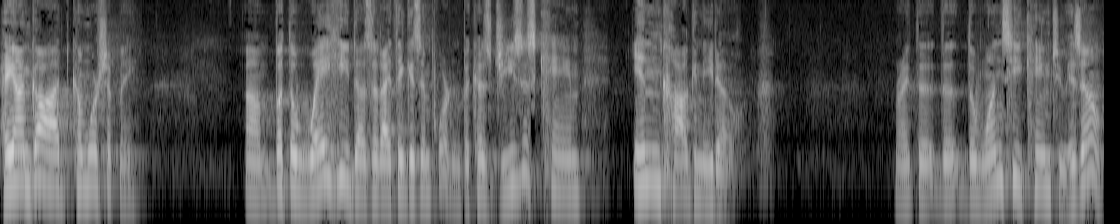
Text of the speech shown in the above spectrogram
Hey, I'm God, come worship me. Um, but the way he does it, I think, is important because Jesus came incognito. Right? The, the, the ones he came to, his own,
